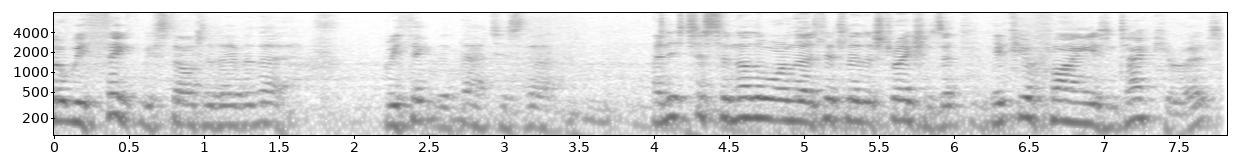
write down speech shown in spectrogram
But we think we started over there. We think that that is there. And it's just another one of those little illustrations that if your flying isn't accurate,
